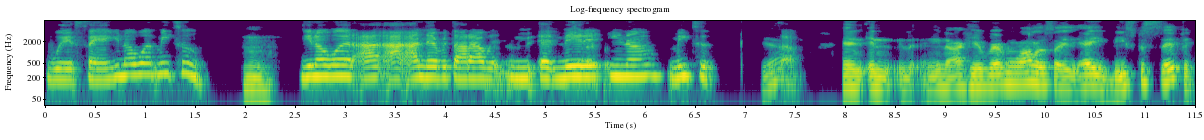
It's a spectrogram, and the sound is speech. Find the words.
with saying, you know what, me too. Hmm. You know what, I, I, I never thought I would admit it. You know, me too. Yeah. So. And and you know, I hear Reverend Wallace say, "Hey, be specific.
